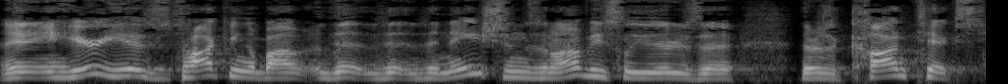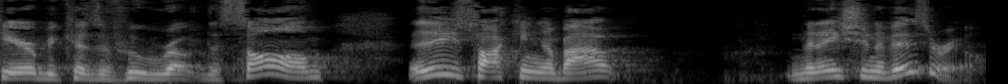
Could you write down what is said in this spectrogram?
And here he is talking about the, the, the, nations, and obviously there's a, there's a context here because of who wrote the psalm. He's talking about the nation of Israel.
